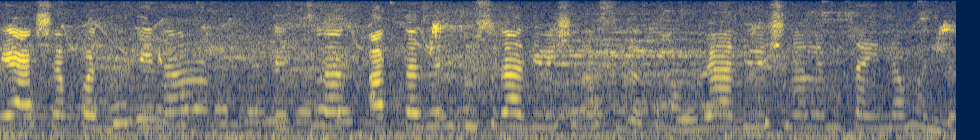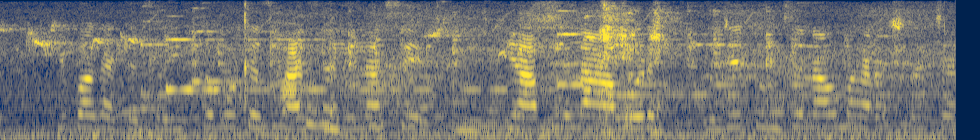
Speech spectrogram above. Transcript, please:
ते अशा पद्धतीनं त्याचं आत्ता जरी दुसरं अधिवेशन असलं दहाव्या अधिवेशनाला मी ताईंना म्हणलं की बघा त्याचं इतकं मोठं झाड झालेलं असेल की आपल्याला आवड म्हणजे तुमचं नाव महाराष्ट्राच्या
